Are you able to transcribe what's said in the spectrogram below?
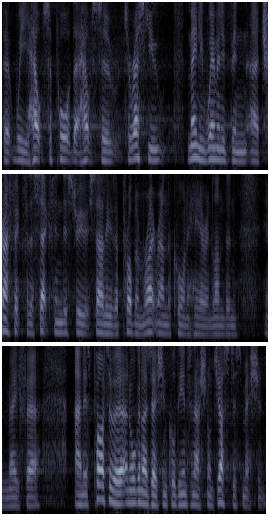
that we help support that helps to, to rescue mainly women who've been uh, trafficked for the sex industry, which sadly is a problem right around the corner here in London, in Mayfair. And it's part of a, an organization called the International Justice Mission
